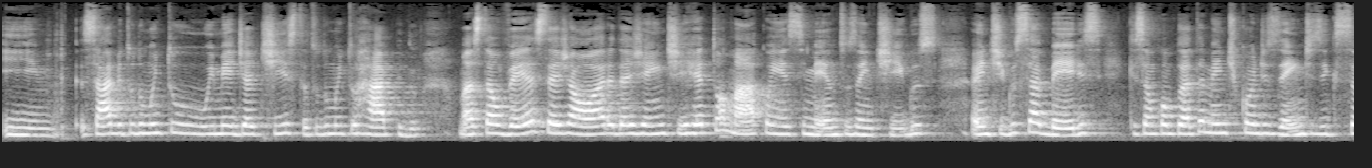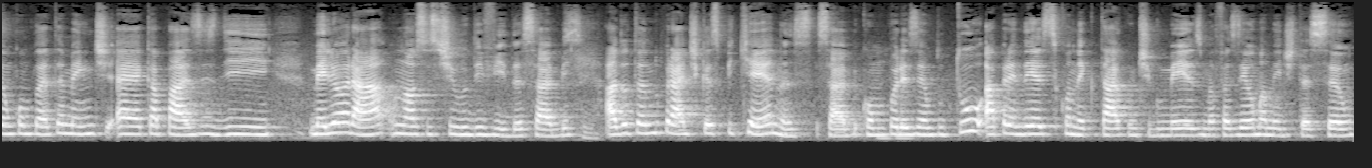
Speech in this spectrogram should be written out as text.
e, sabe, tudo muito imediatista, tudo muito rápido. Mas talvez seja a hora da gente retomar conhecimentos antigos, antigos saberes que são completamente condizentes e que são completamente é, capazes de melhorar o nosso estilo de vida, sabe? Sim. Adotando práticas pequenas, sabe? Como, por exemplo, tu aprender a se conectar contigo mesma, fazer uma meditação.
